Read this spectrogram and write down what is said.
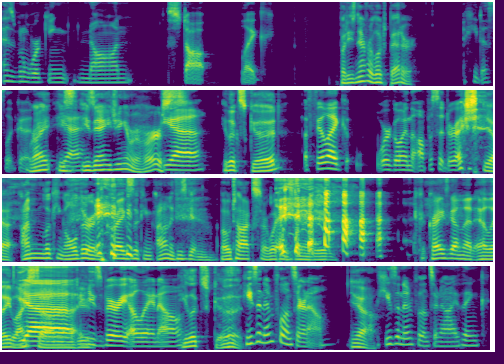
has been working non-stop. Like but he's never looked better, he does look good, right? He's yeah, he's aging in reverse. yeah. he looks good. I feel like we're going the opposite direction. Yeah, I'm looking older, and Craig's looking. I don't know if he's getting Botox or what he's gonna do. Craig's that LA lifestyle. yeah, dude. he's very LA now. he looks good. he's an influencer now. yeah. He's an influencer now. I think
